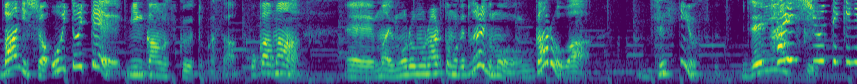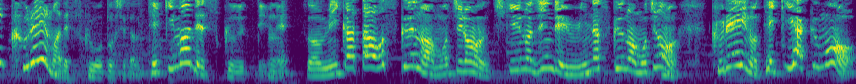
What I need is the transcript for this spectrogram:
バーニッシュは置いといて民間を救うとかさ。他はまあえー、まあもろもろあると思うけどとりあえずもうガロは全員を救う。全員最終的にクレイまで救おうとしてたの。敵まで救うっていうね、その味方を救うのはもちろん地球の人類みんな救うのはもちろん、うん。クレイの敵役も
